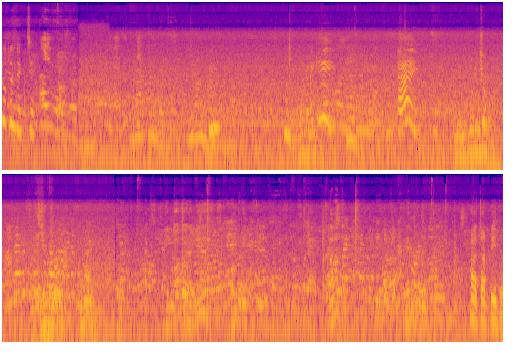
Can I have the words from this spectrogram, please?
কুকুর দেখছে কিছু হ্যাঁ চারটেই তো।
